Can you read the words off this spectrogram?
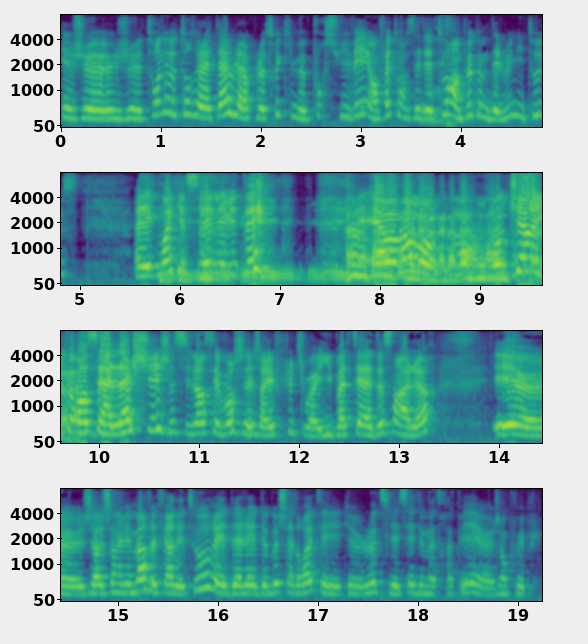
et je, je tournais autour de la table, alors que le truc, il me poursuivait. Et en fait, on faisait des tours un peu comme des Looney Tunes. Avec moi qui essayais de l'éviter. Et à un moment, mon, mon, mon cœur, il commençait à lâcher. Je me suis dit, non, c'est bon, j'arrive plus, tu vois. Il passait à 200 à l'heure. Et euh, j'en avais marre de faire des tours et d'aller de gauche à droite et que l'autre, il essaye de m'attraper. euh, J'en pouvais plus.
